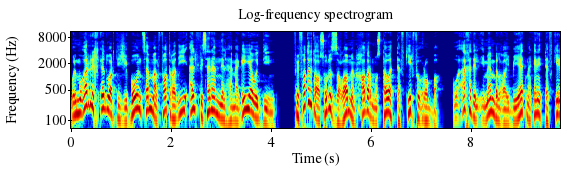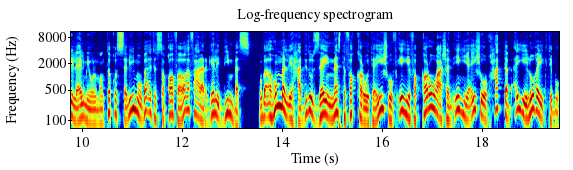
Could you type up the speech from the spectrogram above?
والمؤرخ إدوارد جيبون سمى الفترة دي ألف سنة من الهمجية والدين. في فترة عصور الظلام انحدر مستوى التفكير في أوروبا وأخذ الإيمان بالغيبيات مكان التفكير العلمي والمنطق السليم وبقت الثقافة واقفة على رجال الدين بس. وبقى هم اللي يحددوا إزاي الناس تفكر وتعيش وفي إيه يفكروا وعشان إيه يعيشوا وحتى بأي لغة يكتبوا.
